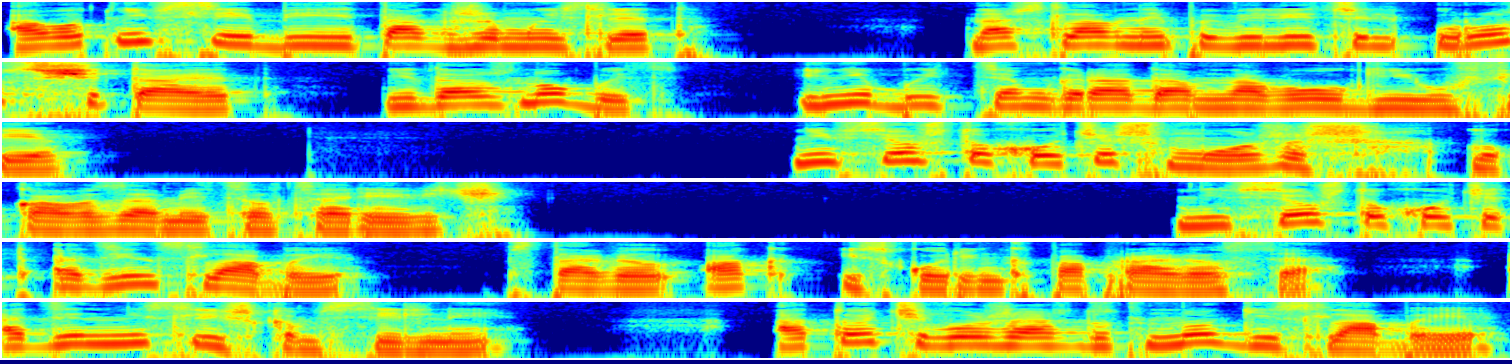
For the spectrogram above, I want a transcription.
а вот не все бии так же мыслят. Наш славный повелитель Урус считает, не должно быть и не быть тем городам на Волге и Уфе. «Не все, что хочешь, можешь», — лукаво заметил царевич. «Не все, что хочет один слабый», — вставил Ак и скоренько поправился. «Один не слишком сильный. А то, чего жаждут многие слабые,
